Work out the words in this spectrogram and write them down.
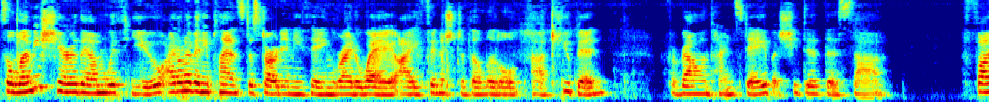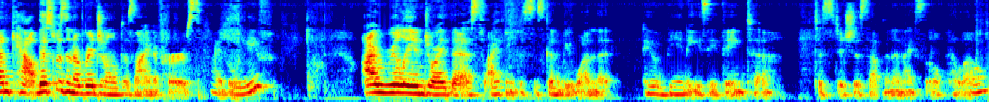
So let me share them with you. I don't have any plans to start anything right away. I finished the little uh, Cupid for Valentine's Day, but she did this uh, fun cow. This was an original design of hers, I believe. I really enjoy this. I think this is going to be one that it would be an easy thing to, to stitch this up in a nice little pillow.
